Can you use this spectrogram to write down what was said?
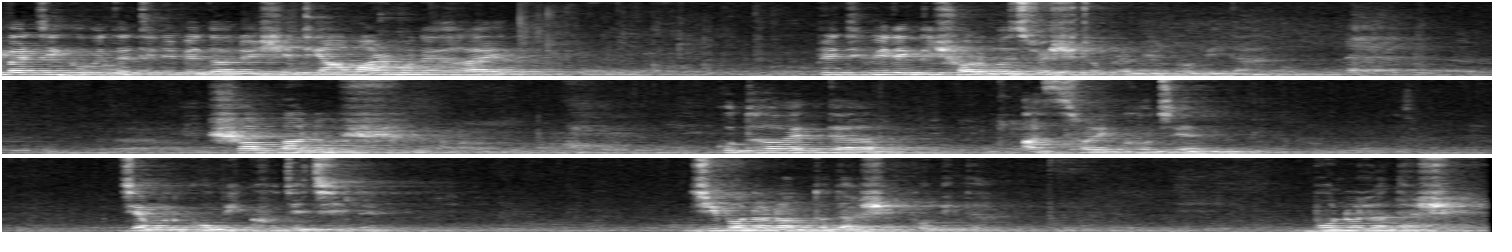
এবার যে কবিতাটি নিবেদনে, সেটি আমার মনে হয় পৃথিবীর একটি সর্বশ্রেষ্ঠ প্রেমের কবিতা। সব মানুষ কোথাও একটা আশ্রয় খোঁজেন, যেমন কবি খুঁজেছিলেন জীবনানন্দ দাশের কবিতা, বনলতা সেন।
